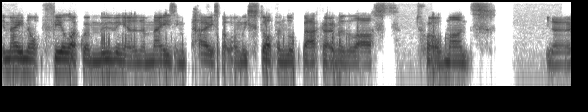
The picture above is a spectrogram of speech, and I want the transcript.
it may not feel like we're moving at an amazing pace but when we stop and look back over the last 12 months you know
